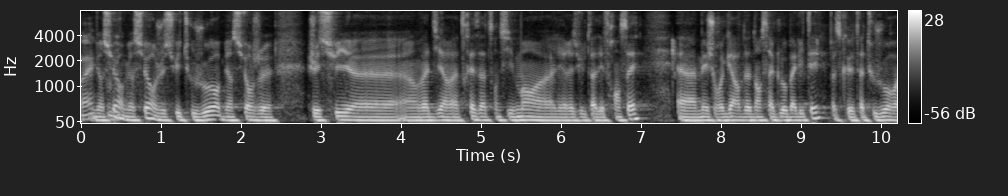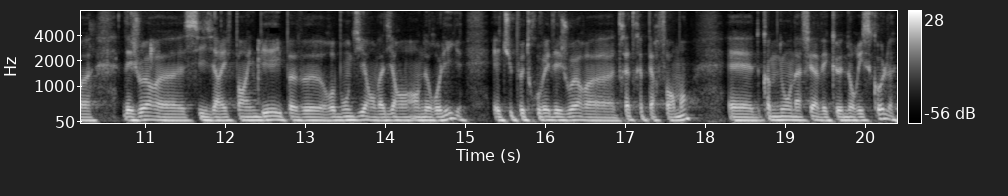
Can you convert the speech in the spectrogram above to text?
Ouais. bien sûr, bien sûr. Je suis toujours, bien sûr, je je suis, euh, on va dire très attentivement euh, les résultats des Français, euh, mais je regarde dans sa globalité parce que tu as toujours euh, des joueurs euh, s'ils n'y arrivent pas en NBA, ils peuvent euh, rebondir, on va dire en, en Euroleague, et tu peux trouver des joueurs euh, très très performants. Et comme nous on a fait avec euh, Norris Cole,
